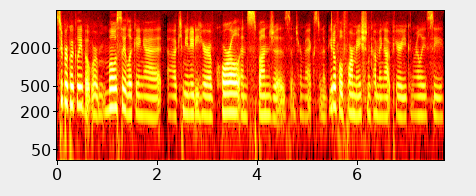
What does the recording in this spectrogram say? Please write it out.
super quickly, but we're mostly looking at a community here of coral and sponges intermixed and a beautiful formation coming up here. You can really see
